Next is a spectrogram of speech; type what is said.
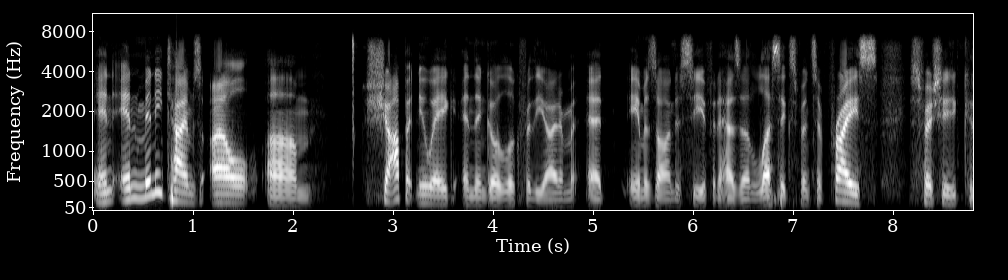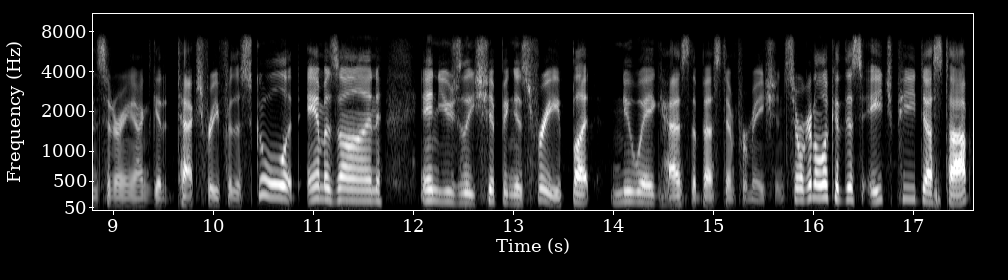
and and many times I'll um, shop at Newegg and then go look for the item at Amazon to see if it has a less expensive price, especially considering I can get it tax free for the school at Amazon and usually shipping is free, but Newegg has the best information. So we're going to look at this HP desktop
